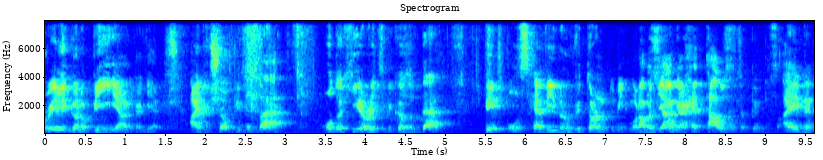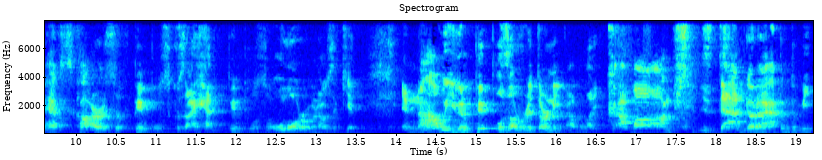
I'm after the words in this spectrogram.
really gonna be young again. I could show people that Although here it's because of that, pimples have even returned to me. When I was young, I had thousands of pimples. I even have scars of pimples because I had pimples all over when I was a kid. And now even pimples are returning. I'm like, come on, is that gonna happen to me?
